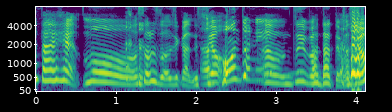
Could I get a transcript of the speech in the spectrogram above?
あ、大変。もう、そろそろお時間ですあよ。本当に？うん、ずいぶん経ってますよ。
